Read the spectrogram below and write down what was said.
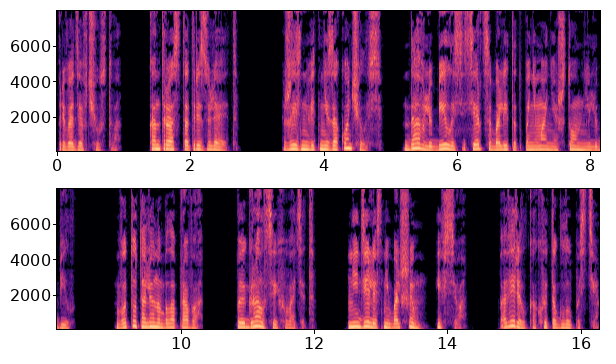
приводя в чувство. Контраст отрезвляет. Жизнь ведь не закончилась. Да, влюбилась, и сердце болит от понимания, что он не любил. Вот тут Алена была права. Поигрался и хватит. Неделя с небольшим, и все. Поверил какой-то глупости.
